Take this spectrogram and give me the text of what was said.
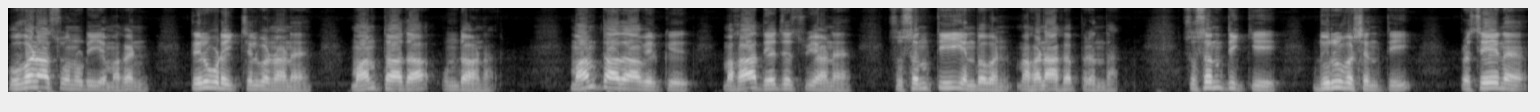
உவனாஸ்வனுடைய மகன் திருவுடை செல்வனான மாந்தாதா உண்டானார். மாந்தாதாவிற்கு மகா தேஜஸ்வியான சுசந்தி என்பவன் மகனாக பிறந்தான். சுசந்திக்கு துருவசந்தி பிரசேன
